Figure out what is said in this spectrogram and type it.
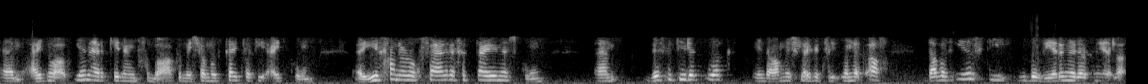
Ehm um, hy het nou al een erkenning gemaak en mens moet kyk wat hier uitkom. Uh, hier gaan er nog verdere getuienis kom. Ehm um, dis natuurlik ook en daarmee sluit ek vir die oomblik af. Daar was eers die, die beweringe dat meneer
